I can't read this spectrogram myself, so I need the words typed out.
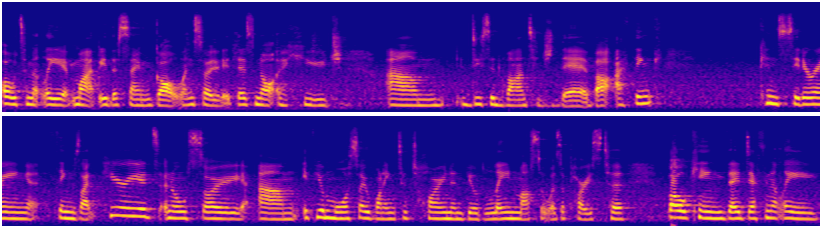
ultimately it might be the same goal. And so there's not a huge um, disadvantage there. But i think considering things like periods and also um, if you're more so wanting to tone and build lean muscle as opposed to bulking they're definitely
